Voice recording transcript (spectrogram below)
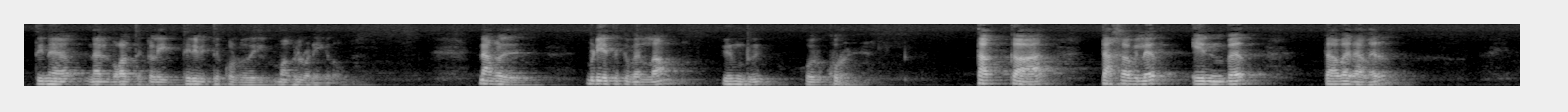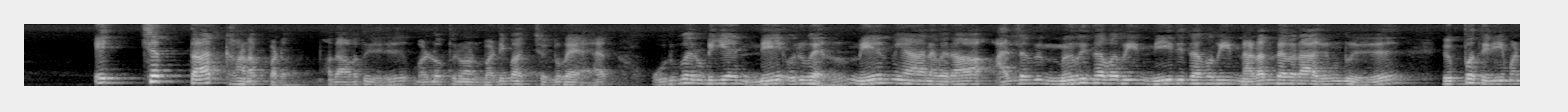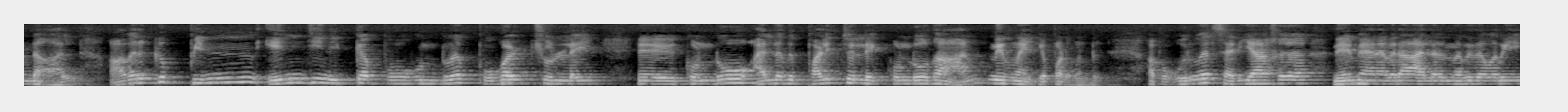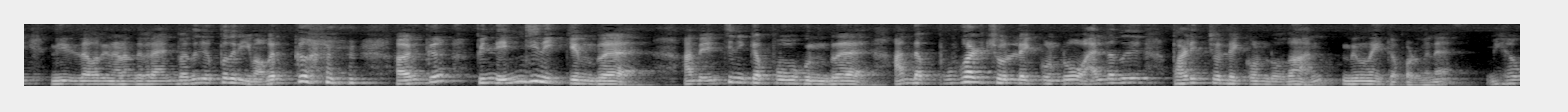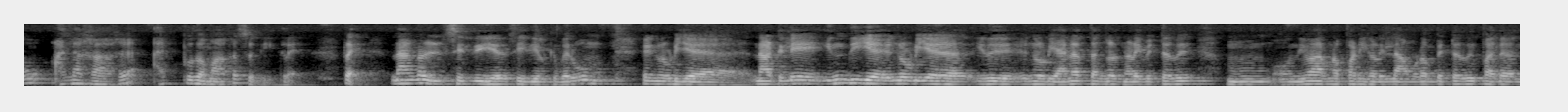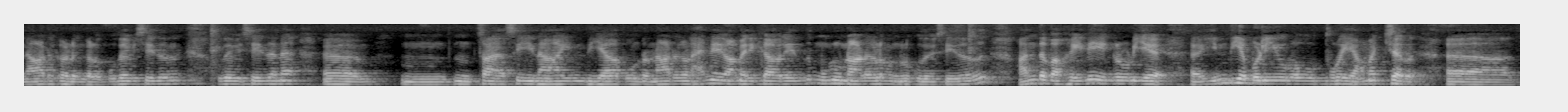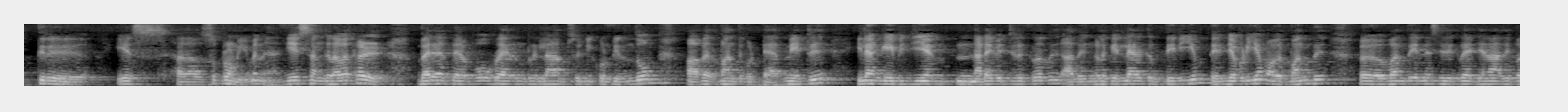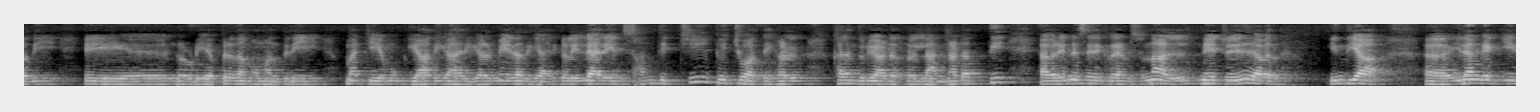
தின நல்வாழ்த்துக்களை தெரிவித்துக் கொள்வதில் மகிழ்வடைகிறோம். நாங்கள் விடயத்துக்கு வரலாம். இன்று ஒரு குரல். தக்கார் தகவலர் என்பர் தவறவர். எச்சத்தார் காணப்படும். அதாவது வல்லோப்பெருமான் வடிவா சொல்கிறார் ஒருவருடைய நே ஒருவர் நேர்மையானவரா அல்லது நெறி தவறி நீதி தவறி நடந்தவரா என்று எப்போ தெரியுமென்றால் அவருக்கு பின் எஞ்சி நிற்கப் போகின்ற புகழ் சொல்லை கொண்டோ அல்லது பழிச்சொல்லை கொண்டோ தான் நிர்ணயிக்கப்படும் அப்போ ஒருவர் சரியாக நேர்மையானவரா அல்லது நெறி தவறி நீதி தவறி நடந்தவரா என்பது எப்போ தெரியும்? அவருக்கு அவருக்கு பின் எஞ்சி நிற்கின்ற அந்த எஞ்சி நிற்க போகின்ற அந்த புகழ் சொல்லை கொண்டோ அல்லது பழிச்சொல்லை கொண்டோ தான் நிர்ணயிக்கப்படும் என மிகவும் அழகாக அற்புதமாக சொல்லியிருக்கிறேன் ரைட் நாங்கள் செய்தி செய்திகளுக்கு வருவோம். எங்களுடைய நாட்டிலே இந்திய எங்களுடைய இது எங்களுடைய அனர்த்தங்கள் நடைபெற்றது. நிவாரணப் பணிகள் எல்லாம் இடம்பெற்றது. பல நாடுகள் எங்களுக்கு உதவி செய்தது உதவி செய்தன. சீனா இந்தியா போன்ற நாடுகள் அனை அமெரிக்காவிலேருந்து முழு நாடுகளும் எங்களுக்கு உதவி செய்தது. அந்த வகையிலே எங்களுடைய இந்திய வெளியுறவுத்துறை அமைச்சர் திரு எஸ் அதாவது சுப்பிரமணியம் என்ன? ஜெய்சங்கர் அவர்கள் வர பெற போகிறார் என்றெல்லாம் சொல்லி கொண்டிருந்தோம். அவர் வந்து விட்டார். நேற்று இலங்கை விஜயம் நடைபெற்றிருக்கிறது. அது எங்களுக்கு எல்லாருக்கும் தெரியும் தெரிஞ்சபடியும் அவர் வந்து வந்து என்ன செய்திருக்கிறார்? ஜனாதிபதி எங்களுடைய பிரதம மந்திரி மற்ற முக்கிய அதிகாரிகள் மேலதிகாரிகள் எல்லாரையும் சந்தித்து பேச்சுவார்த்தைகள் கலந்துரையாடல்கள் எல்லாம் நடத்தி அவர் என்ன செய்திருக்கிறார் என்று சொன்னால் நேற்று அவர் இந்தியா இலங்கைக்கு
